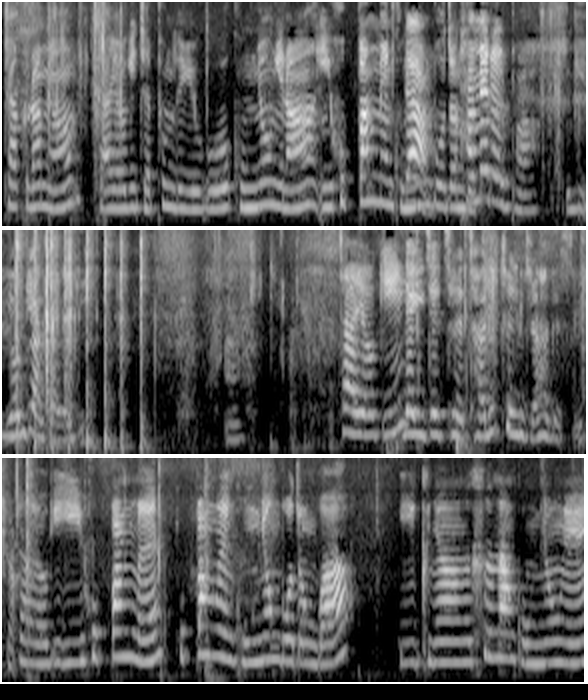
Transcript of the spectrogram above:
자 그러면 자 여기 제품도 이거 공룡이랑 이 호빵맨 공룡 야, 버전도 카메라를 봐. 여기 여기 앉아 여기. 자 여기 네 이제 제 자리 체인지를 하겠습니다. 자 여기 이 호빵맨 호빵맨 공룡 버전과 이 그냥 흔한 공룡의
